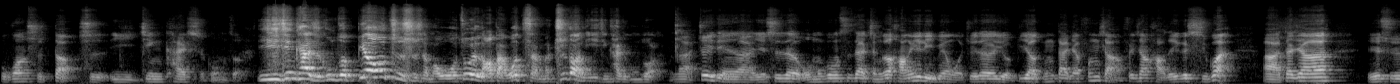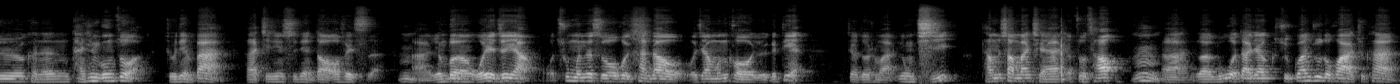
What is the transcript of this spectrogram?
不光是到，是已经开始工作。已经开始工作，标志是什么？我作为老板，我怎么知道你已经开始工作了？那这一点呢，也是我们公司在整个行业里边，我觉得有必要跟大家分享非常好的一个习惯啊。大家也许可能弹性工作，九点半啊，接近十点到 office 啊。原本我也这样，我出门的时候会看到我家门口有一个店，叫做什么永琪，他们上班前要做操。嗯啊，那如果大家去关注的话，去看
